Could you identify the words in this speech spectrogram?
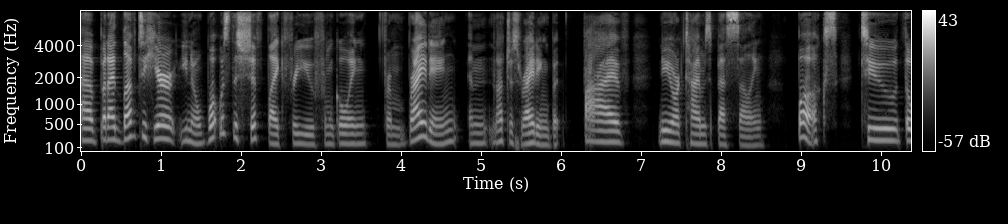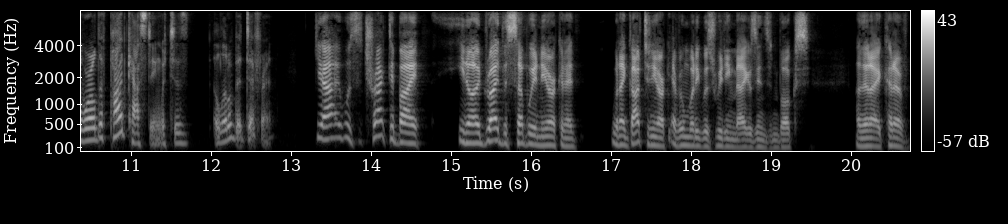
Uh, but I'd love to hear, you know, what was the shift like for you from going from writing and not just writing, but five New York Times best-selling books to the world of podcasting, which is a little bit different. Yeah, I was attracted by, you know, I'd ride the subway in New York, and I, when I got to New York, everybody was reading magazines and books, and then I kind of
